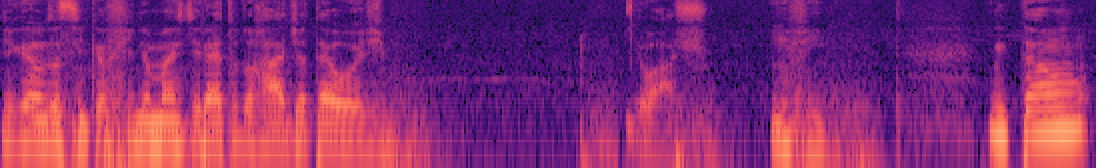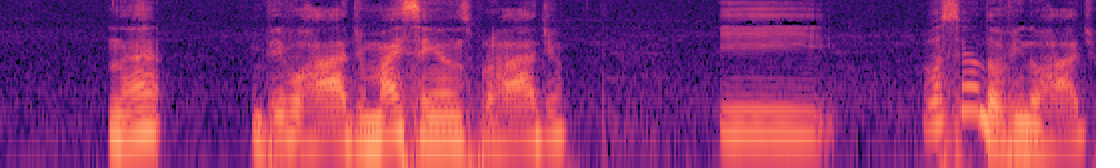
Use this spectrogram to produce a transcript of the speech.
Digamos assim, que é o filho mais direto do rádio até hoje. Eu acho. Enfim. Então, né? Vivo rádio, mais 100 anos pro rádio. E você anda ouvindo rádio?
